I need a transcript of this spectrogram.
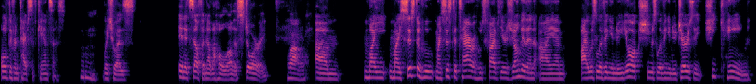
all different types of cancers, which was in itself another whole other story. Wow. um my my sister who my sister Tara who's 5 years younger than I am I was living in New York. She was living in New Jersey. She came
